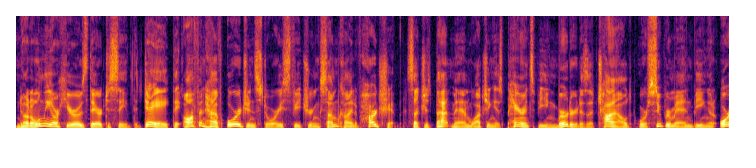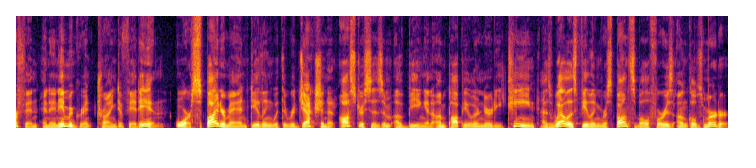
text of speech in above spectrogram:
Not only are heroes there to save the day, they often have origin stories featuring some kind of hardship, such as Batman watching his parents being murdered as a child, or Superman being an orphan and an immigrant trying to fit in, or Spider-Man dealing with the rejection and ostracism of being an unpopular nerdy teen as well as feeling responsible for his uncle's murder.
